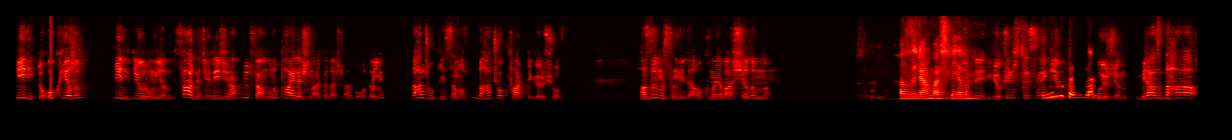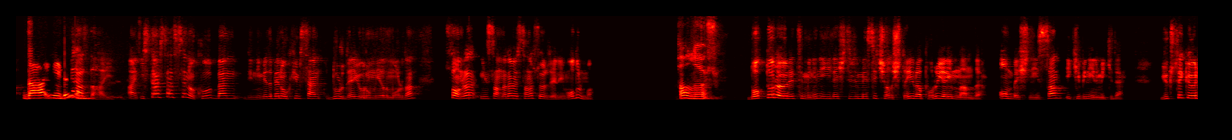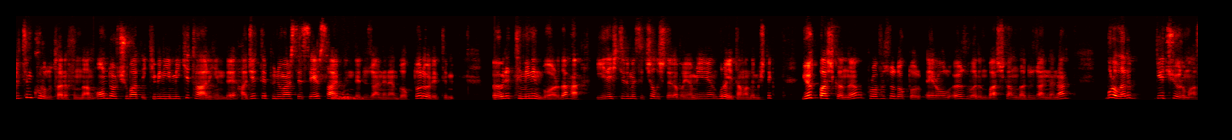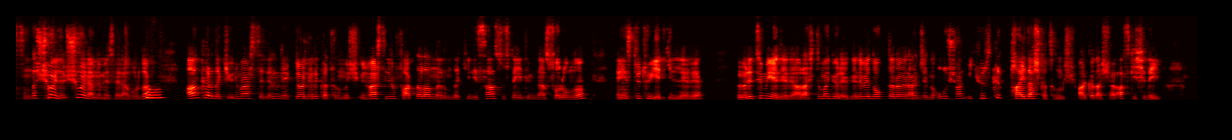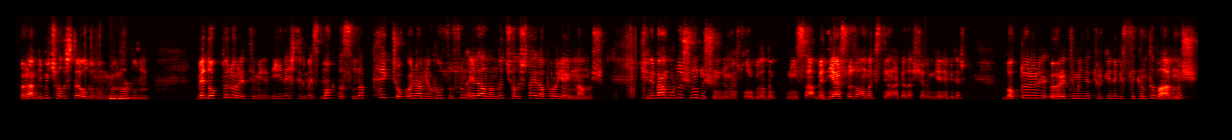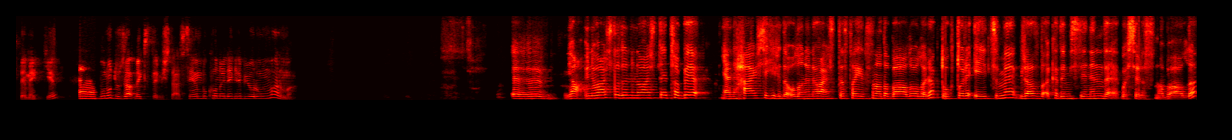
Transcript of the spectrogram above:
Birlikte okuyalım, birlikte yorumlayalım. Sadece ricam lütfen bunu paylaşın arkadaşlar bu odayı. Daha çok insan olsun, daha çok farklı görüş olsun. Hazır mısın Nida? Okumaya başlayalım mı? Hazırım, başlayalım. Şimdi YÖK'ün sitesine gir. Buyur canım. Biraz daha Daha iyi değil mi? biraz daha iyi. Aynen. İstersen sen oku, ben dinleyeyim ya da ben okuyayım sen dur de yorumlayalım oradan. Sonra insanlara ve sana söz vereyim. Olur mu? Olur. Doktora öğretiminin iyileştirilmesi çalıştayı raporu yayımlandı. 15 Nisan 2022'de. Yüksek Öğretim Kurulu tarafından 14 Şubat 2022 tarihinde Hacettepe Üniversitesi ev sahipliğinde düzenlenen doktor öğretim öğretiminin bu arada ha iyileştirilmesi çalıştayı raporu yayımı- burayı tamam demiştik. YÖK Başkanı Profesör Doktor Erol Özvar'ın başkanlığında düzenlenen buraları geçiyorum aslında. Şöyle şu önemli mesela burada. Hı. Ankara'daki üniversitelerin rektörleri katılmış, üniversitelerin farklı alanlarındaki lisansüstü eğitiminden sorumlu enstitü yetkilileri, öğretim üyeleri, araştırma görevlileri ve doktora öğrencilerine oluşan 240 paydaş katılmış arkadaşlar. Az kişi değil. Önemli bir çalıştay olduğunu Hı umuyoruz hı. bunun. Ve doktora öğretiminin iyileştirilmesi noktasında pek çok önemli hususun ele alındığı çalıştay raporu yayımlanmış. Şimdi ben burada şunu düşündüm ve sorguladım Nisa ve diğer söz almak isteyen arkadaşlarım gelebilir. Doktor öğre- öğretiminde Türkiye'de bir sıkıntı varmış demek ki. Evet. Bunu düzeltmek istemişler. Senin bu konuyla ilgili bir yorumun var mı? Ee, ya üniversiteden üniversiteye tabii yani her şehirde olan üniversite sayısına da bağlı olarak doktora eğitimi biraz da akademisyenin de başarısına bağlı.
